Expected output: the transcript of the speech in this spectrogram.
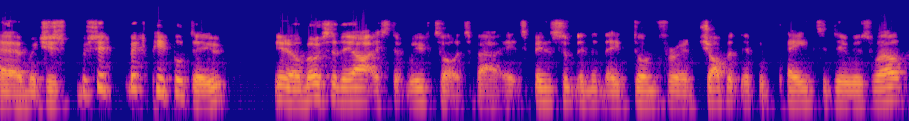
uh, which is which, is, which people do. You know, most of the artists that we've talked about, it's been something that they've done for a job that they've been paid to do as well.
